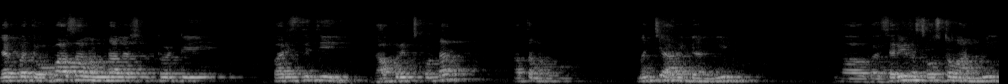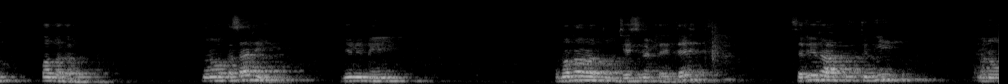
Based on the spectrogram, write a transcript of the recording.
లేకపోతే ఉపవాసాలు ఉండాల్సినటువంటి పరిస్థితి దాపురించకుండా అతను మంచి ఆరోగ్యాన్ని ఒక శరీర సౌష్ఠవాన్ని పొందగలుగుతాడు. మనం ఒకసారి దీనిని పునరావృతం చేసినట్లయితే శరీర ఆకృతిని మనం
